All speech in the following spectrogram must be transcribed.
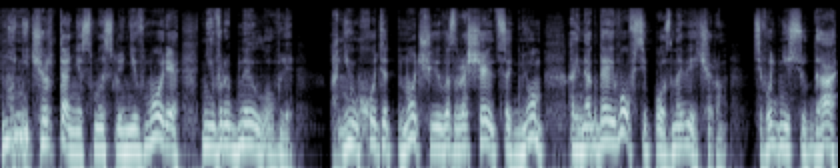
но ни черта не смыслю ни в море, ни в рыбной ловле. Они уходят ночью и возвращаются днем, а иногда и вовсе поздно вечером. Сегодня сюда,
